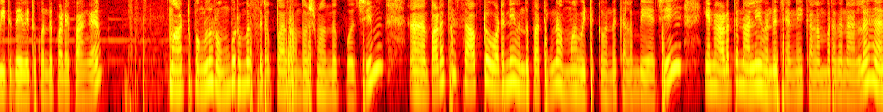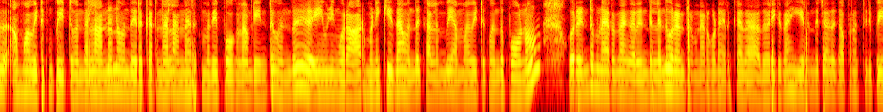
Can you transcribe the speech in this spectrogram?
வீட்டு தெய்வத்துக்கு வந்து படைப்பாங்க. மாட்டுப் பொங்கலும் ரொம்ப ரொம்ப சிறப்பாக சந்தோஷமாக வந்து போச்சு. படைச்சி சாப்பிட்ட உடனே வந்து பார்த்திங்கன்னா அம்மா வீட்டுக்கு வந்து கிளம்பியாச்சு. ஏன்னா அடுத்த நாளே வந்து சென்னை கிளம்புறதுனால அம்மா வீட்டுக்கு போயிட்டு வந்தாலும் அண்ணனும் வந்து இருக்கிறதுனால அண்ணன் இருக்கும்போதே போகலாம் அப்படின்ட்டு வந்து ஈவினிங் ஒரு ஆறு மணிக்கு தான் வந்து கிளம்பி அம்மா வீட்டுக்கு வந்து போனோம். ஒரு ரெண்டு மணி நேரம் தாங்க. ரெண்டுலேருந்து ஒரு ரெண்டரை மணி நேரம் கூட இருக்காது. அது வரைக்கும் தான் இருந்துட்டு அதுக்கப்புறம் திருப்பி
